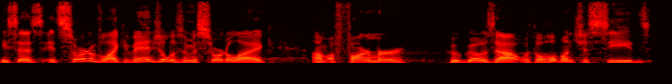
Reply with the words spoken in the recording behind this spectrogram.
he says, it's sort of like evangelism is sort of like um, a farmer who goes out with a whole bunch of seeds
